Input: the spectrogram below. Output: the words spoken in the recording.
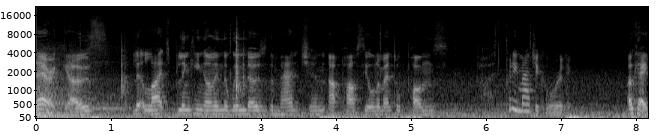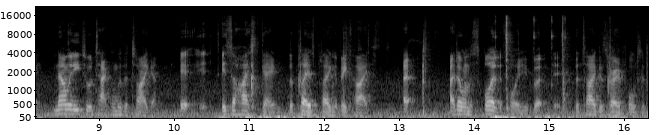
There it goes. Little lights blinking on in the windows of the mansion, up past the ornamental ponds. Oh, it's pretty magical, really. Okay, now we need to attack them with a tiger. It, it, it's a heist game. The player's playing a big heist. I, I don't want to spoil it for you, but it, the tiger's very important.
